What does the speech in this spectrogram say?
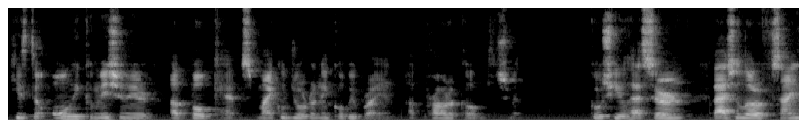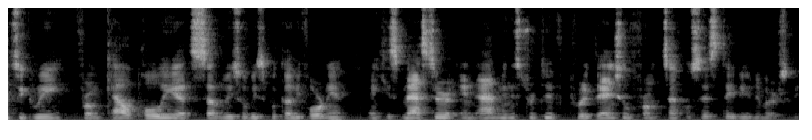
He's the only commissioner at both camps, Michael Jordan and Kobe Bryant, a proud accomplishment. Coach Gil has earned a Bachelor of Science degree from Cal Poly at San Luis Obispo, California, and his Master in Administrative credential from San Jose State University.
